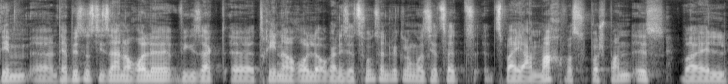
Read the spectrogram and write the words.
dem äh, der Business Designer Rolle, wie gesagt, äh, Trainerrolle, Organisationsentwicklung, was ich jetzt seit zwei Jahren mache, was super spannend ist, weil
